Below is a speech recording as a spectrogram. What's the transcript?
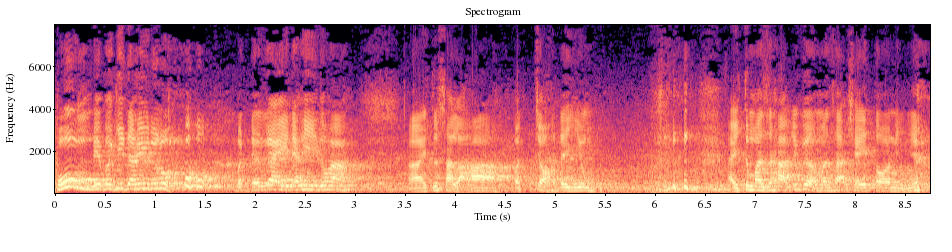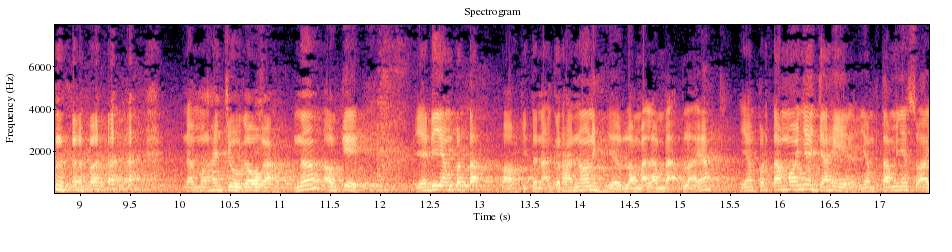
Pum dia bagi dahi dulu. Berderai dahi tu ha. ha itu salah ha. Pecah dayung. ha, itu mazhab juga mazhab syaitan ni. nak menghancurkan orang. Nah, okey. Jadi yang pertama, oh, kita nak gerhana ni, dia lambat-lambat pula ya. Yang pertamanya jahil, yang pertamanya soal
